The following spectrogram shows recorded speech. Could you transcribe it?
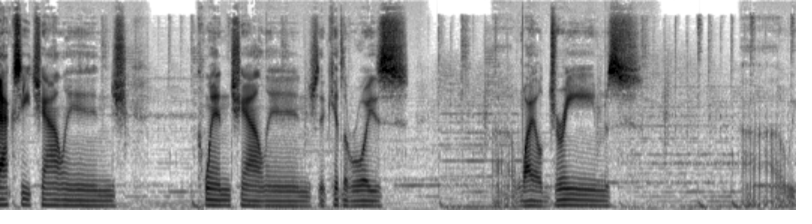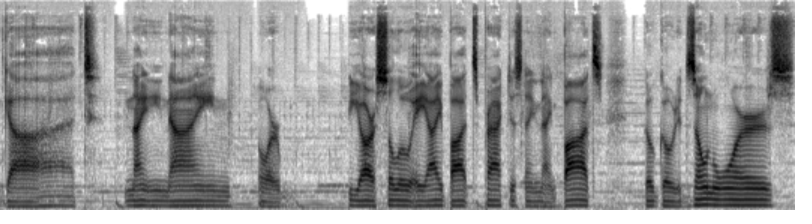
Axie Challenge, Quen Challenge, the Kid LAROI's uh, Wild Dreams. Uh, we got 99 or BR solo AI bots practice 99 bots. Go goaded Zone Wars.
